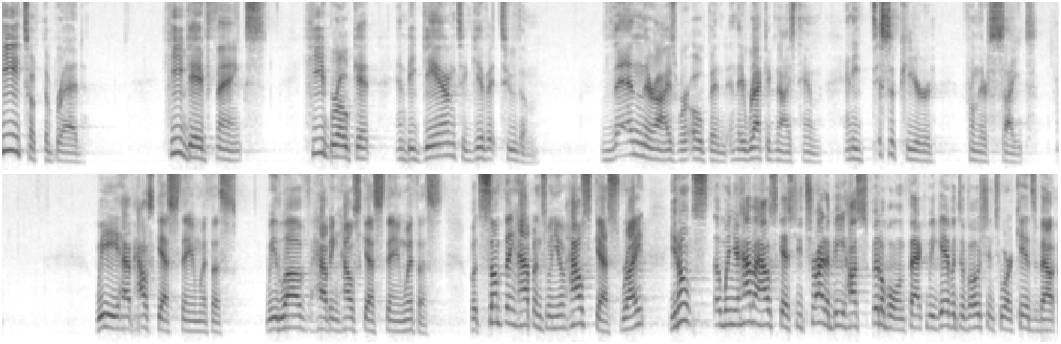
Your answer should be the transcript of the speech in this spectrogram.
he took the bread, he gave thanks, he broke it, and began to give it to them. Then their eyes were opened, and they recognized him, and he disappeared from their sight. We have house guests staying with us. We love having house guests staying with us. But something happens when you have house guests, right? You don't, when you have a house guest, you try to be hospitable. In fact, we gave a devotion to our kids about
